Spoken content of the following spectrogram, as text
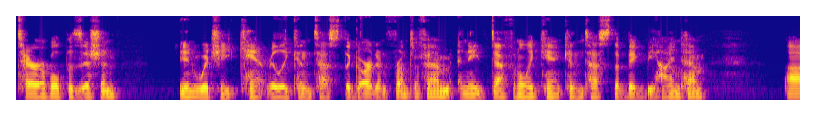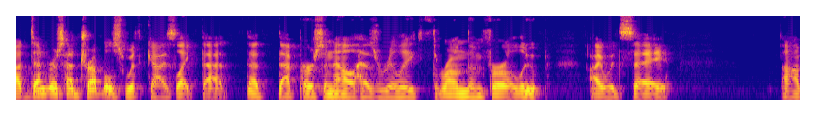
terrible position in which he can't really contest the guard in front of him, and he definitely can't contest the big behind him. Uh, Denver's had troubles with guys like that. That that personnel has really thrown them for a loop. I would say uh,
